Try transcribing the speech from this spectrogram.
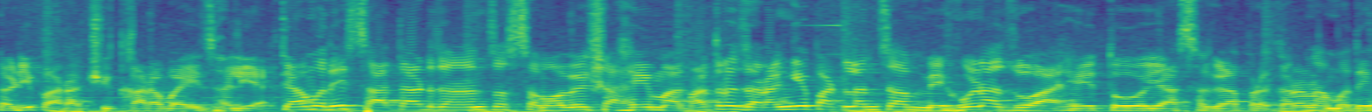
तडीपाराची कारवाई झाली आहे. त्यामध्ये सात आठ जणांचा समावेश आहे. मात्र जरांगे पाटलांचा मेहुणा जो आहे तो या सगळ्या प्रकरणामध्ये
